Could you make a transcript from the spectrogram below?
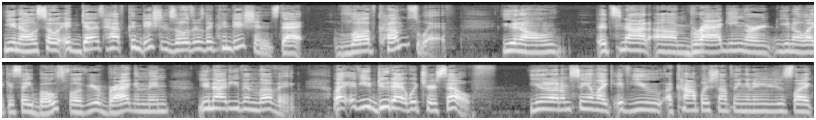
you know, so it does have conditions. Those are the conditions that love comes with. You know, it's not um bragging or, you know, like I say, boastful. If you're bragging, then you're not even loving. Like if you do that with yourself, you know what I'm saying? Like if you accomplish something and then you're just like,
